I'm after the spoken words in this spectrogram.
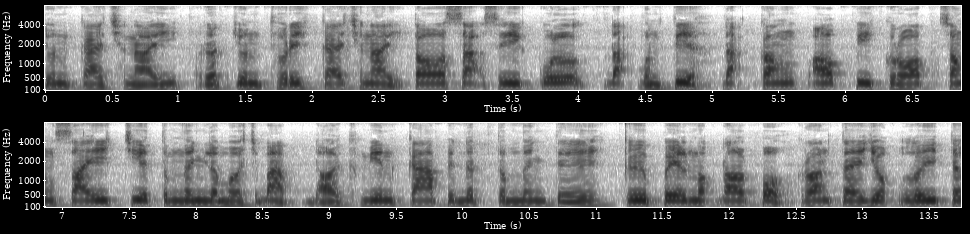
យន្តកែច្នៃរថយន្តធូរីសកែច្នៃតសាក់ស៊ីគុលដាក់បន្ទះដាក់កង់ផ្អោបពីក្របសង្ស័យជាទំនិញល្មើសច្បាប់ ដោយគ្មានការពិនិត្យទំនិញទេ គឺពេលមកដល់ប៉ុស្តិ៍គ្រាន់តែយកលុយទៅ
